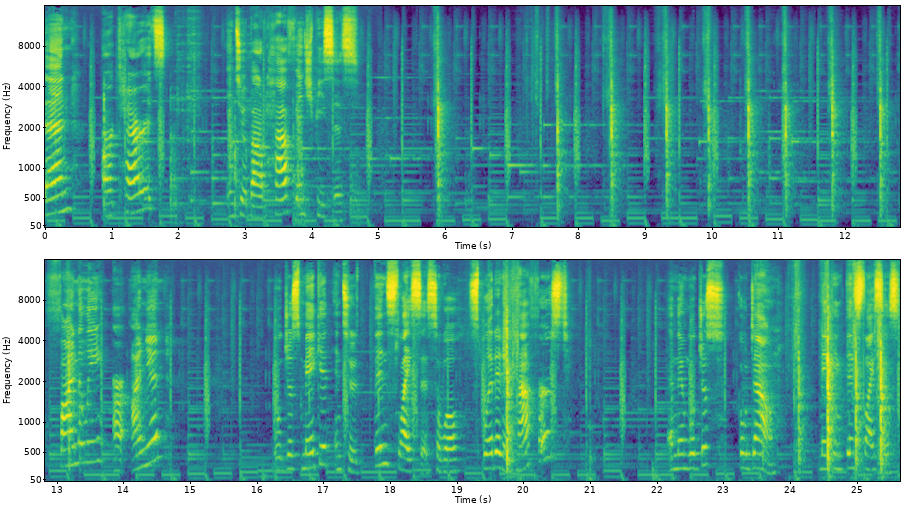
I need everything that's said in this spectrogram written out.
Then our carrots into about half inch pieces. Finally, our onion, we'll just make it into thin slices. So we'll split it in half first, and then we'll just go down, making thin slices.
